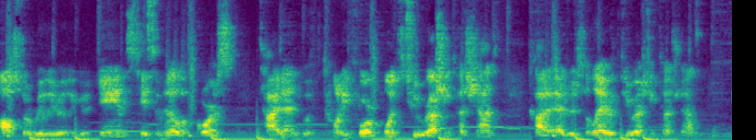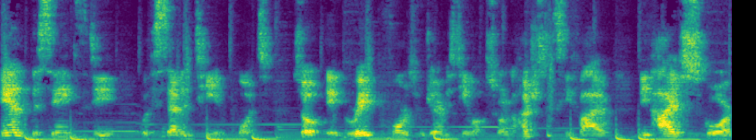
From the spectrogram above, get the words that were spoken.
also really, really good games. Taysom Hill, of course, tight end with 24 points, two rushing touchdowns. Clyde Edwards-Hilaire with two rushing touchdowns. And the Saints D with 17 points. So a great performance from Jeremy's team, scoring 165, the highest score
